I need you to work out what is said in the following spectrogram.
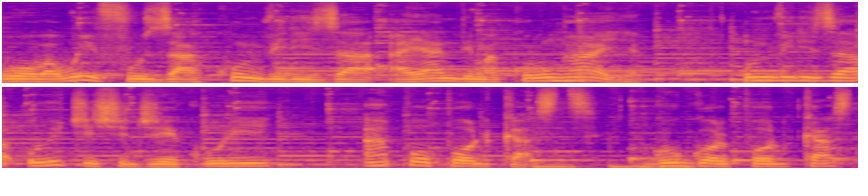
woba wifuza kumviriza ayandi makuru nk'aya umviriza ubicishije kuri apple podcast google podcast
